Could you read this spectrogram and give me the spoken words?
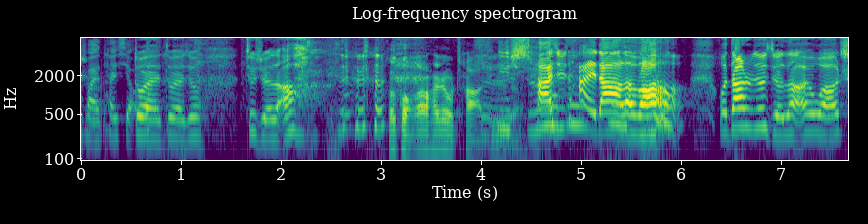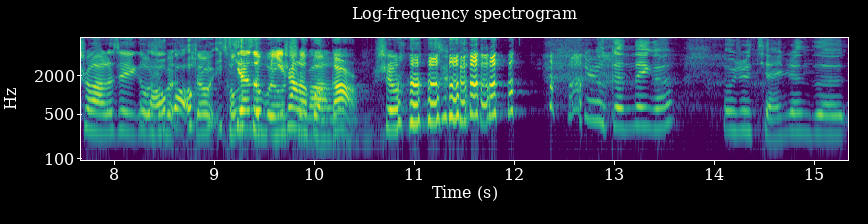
时候，太小了，对对，就就觉得啊，和广告还是有差距的。差距太大了吧！我当时就觉得，哎，我要吃完了这一个，我是不是对我一天都不用上了广告，是吗？这就跟那个，就是前一阵子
